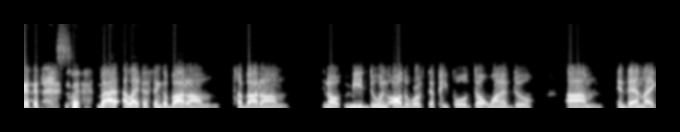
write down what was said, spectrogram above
nice. but I, I, like to think about um about um you know me doing all the work that people don't want to do um, and then like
